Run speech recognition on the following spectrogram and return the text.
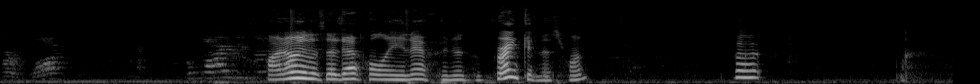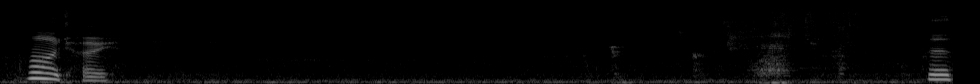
For what? But why is he so I know there's a definitely an F and there's a Frank in this one. But okay. There's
